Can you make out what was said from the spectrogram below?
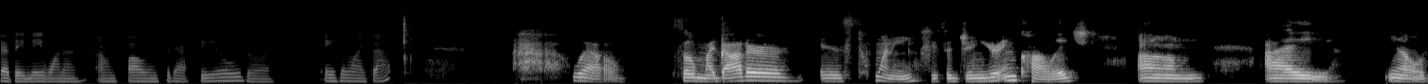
that they may want to um, fall into that field or anything like that? Well, so my daughter is 20. She's a junior in college. Um, I, you know,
